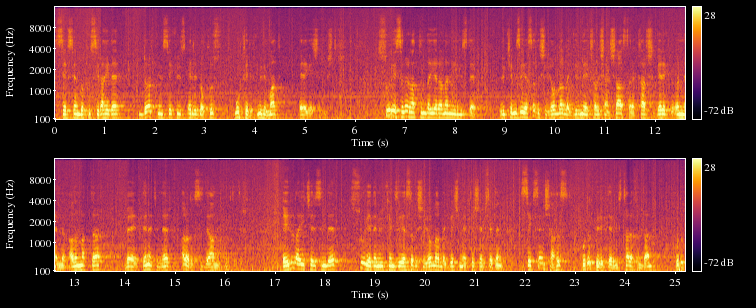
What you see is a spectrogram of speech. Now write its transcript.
89 silah ile 4859 muhtelif mühimmat ele geçirilmiştir. Suriye sınır hattında yer alan ilimizde ülkemize yasa dışı yollarla girmeye çalışan şahıslara karşı gerekli önlemler alınmakta ve denetimler aralıksız devam etmektedir. Eylül ayı içerisinde Suriye'den ülkemize yasa dışı yollarla geçmeye teşebbüs eden 80 şahıs hudut birliklerimiz tarafından hudut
